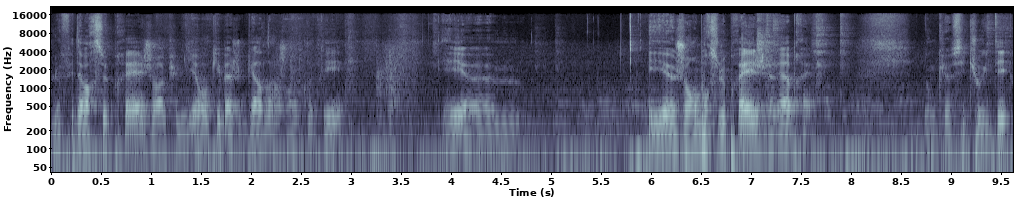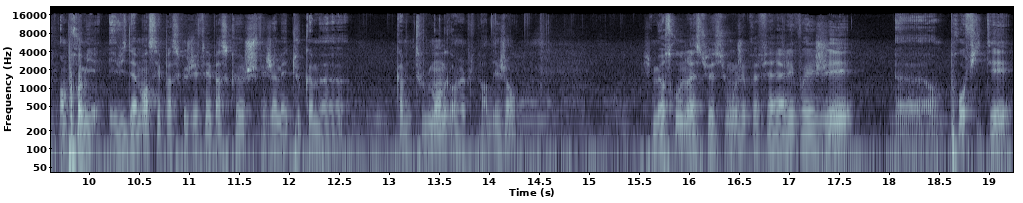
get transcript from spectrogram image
Le fait d'avoir ce prêt, j'aurais pu me dire, ok, bah, je garde l'argent de côté et, euh, euh, je rembourse le prêt et je verrai après. Donc euh, sécurité en premier. Évidemment, c'est pas ce que j'ai fait parce que je fais jamais tout comme, tout le monde, comme la plupart des gens. Je me retrouve dans la situation où j'ai préféré aller voyager, en profiter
